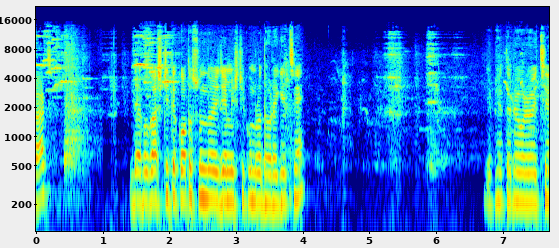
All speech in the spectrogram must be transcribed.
গাছ। দেখো গাছটিতে কত সুন্দর এই যে মিষ্টি কুমড়ো ধরে গেছে। যে ভেতরেও রয়েছে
